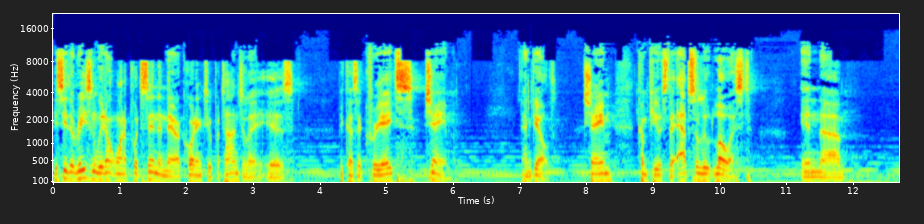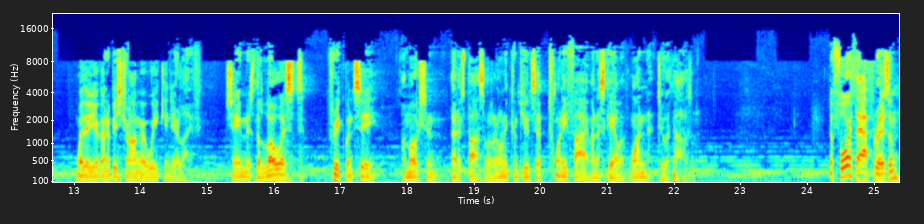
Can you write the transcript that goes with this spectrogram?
You see, the reason we don't want to put sin in there, according to Patanjali, is because it creates shame and guilt. Shame computes the absolute lowest in um, whether you're going to be strong or weak in your life. Shame is the lowest frequency emotion that is possible. It only computes at 25 on a scale of 1 to 1,000. The fourth aphorism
